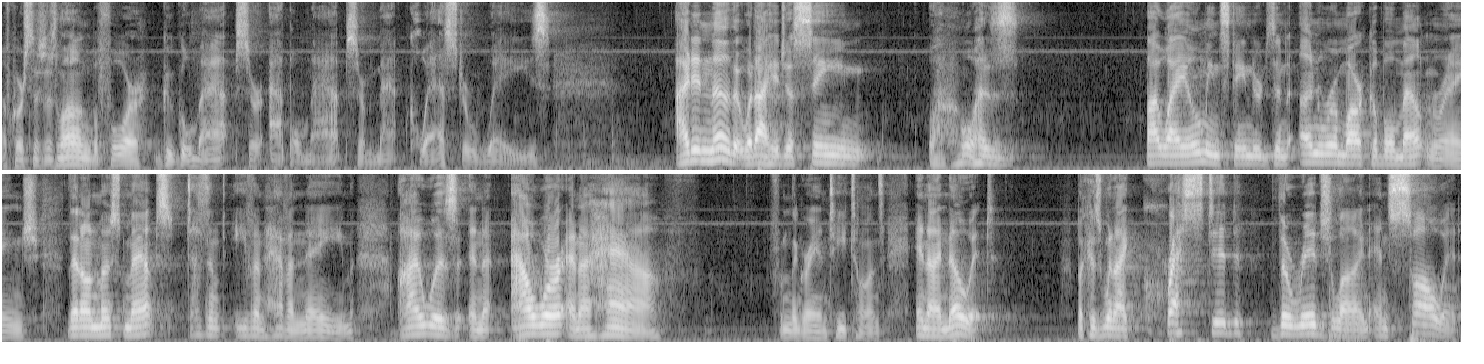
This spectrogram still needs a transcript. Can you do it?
Of course, this was long before Google Maps or Apple Maps or MapQuest or Waze. I didn't know that what I had just seen was by Wyoming standards, an unremarkable mountain range that on most maps doesn't even have a name. I was an hour and a half from the Grand Tetons, and I know it because when I crested the ridge line and saw it,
